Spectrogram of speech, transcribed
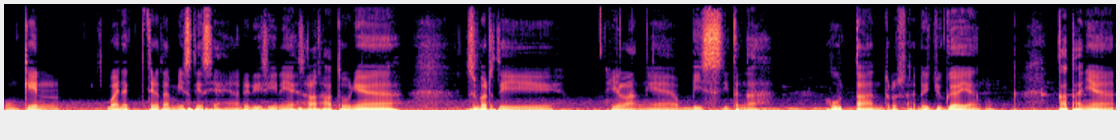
mungkin banyak cerita mistis ya yang ada di sini ya. Salah satunya seperti hilangnya bis di tengah hutan, terus ada juga yang katanya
